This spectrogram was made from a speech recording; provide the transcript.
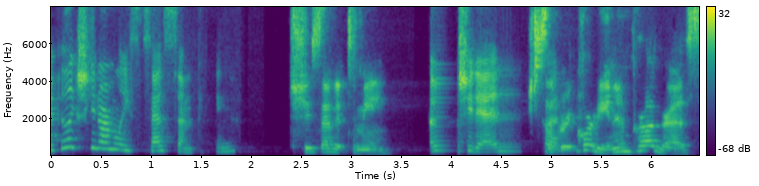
I feel like she normally says something. She said it to me. Oh, she did? She said recording in progress.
